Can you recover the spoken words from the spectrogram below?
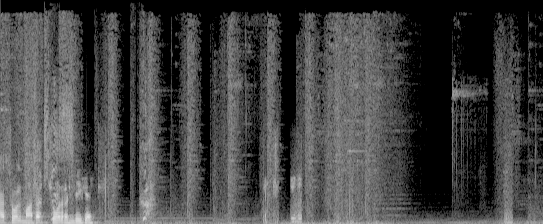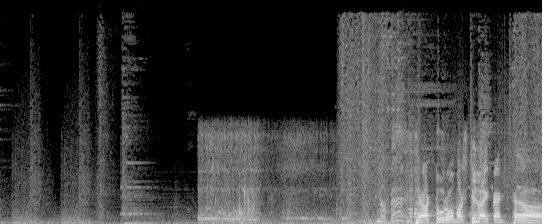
Asshole mother चोद रंडी के Not bad. there are two roamers still I can't uh,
